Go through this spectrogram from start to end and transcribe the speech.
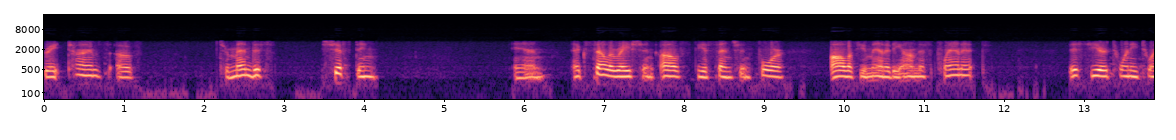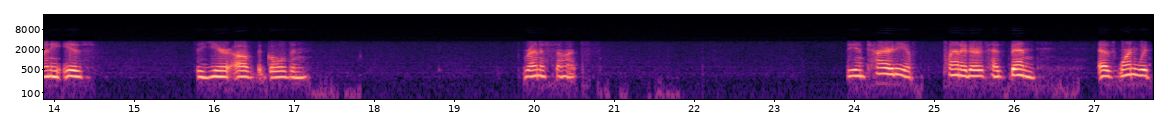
great times of tremendous shifting and acceleration of the ascension for all of humanity on this planet. This year, 2020, is the year of the golden renaissance. The entirety of planet Earth has been, as one would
